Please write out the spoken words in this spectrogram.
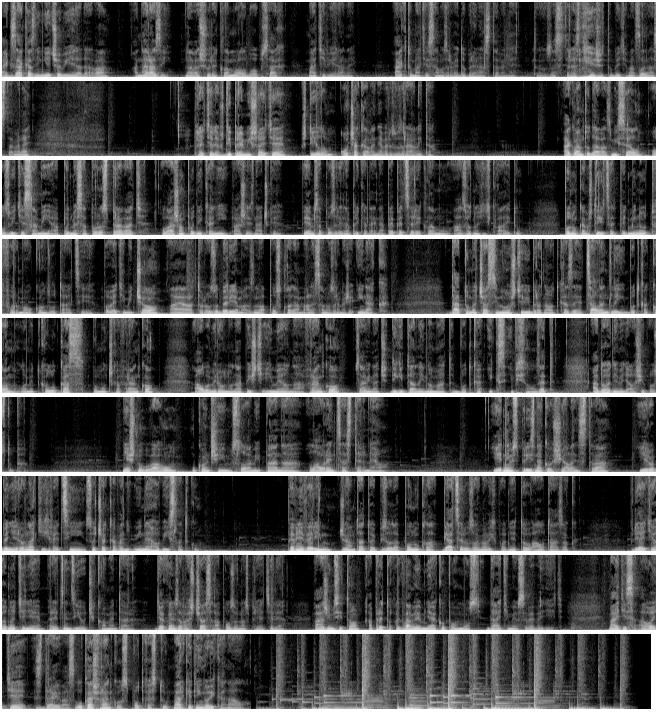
Ak zákazník niečo vyhľadáva a narazí na vašu reklamu alebo obsah, máte vyhrané. Ak to máte samozrejme dobre nastavené. To zase teraz nie je, že to budete mať zle nastavené. Priatelia, vždy premýšľajte štýlom očakávania versus realita. Ak vám to dáva zmysel, ozvite sa mi a poďme sa porozprávať o vašom podnikaní, vašej značke. Viem sa pozrieť napríklad aj na PPC reklamu a zhodnotiť kvalitu. Ponúkam 45 minút formou konzultácie. Poviete mi čo a ja to rozoberiem a znova poskladám, ale samozrejme, že inak. Dátum a čas si môžete vybrať na odkaze calendly.com lomitko lukas pomlčka franko alebo mi rovno napíšte e-mail na franko zavinač digitálnynomad.xyz a dohodneme ďalší postup. Dnešnú úvahu ukončím slovami pána Laurenca Sterného. Jedným z príznakov šialenstva je robenie rovnakých vecí s očakávaním iného výsledku. Pevne verím, že vám táto epizóda ponúkla viacero zaujímavých podnetov a otázok. Pridajte hodnotenie, recenziu či komentár. Ďakujem za váš čas a pozornosť, priatelia. Vážim si to a preto, ak vám viem nejako pomôcť, dajte mi o sebe vedieť. Majte sa, ahojte, zdraví vás Lukáš Franko z podcastu Marketingový kanál.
